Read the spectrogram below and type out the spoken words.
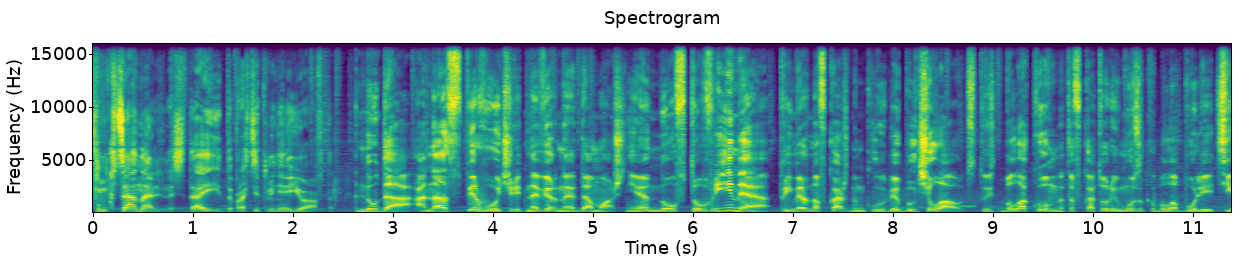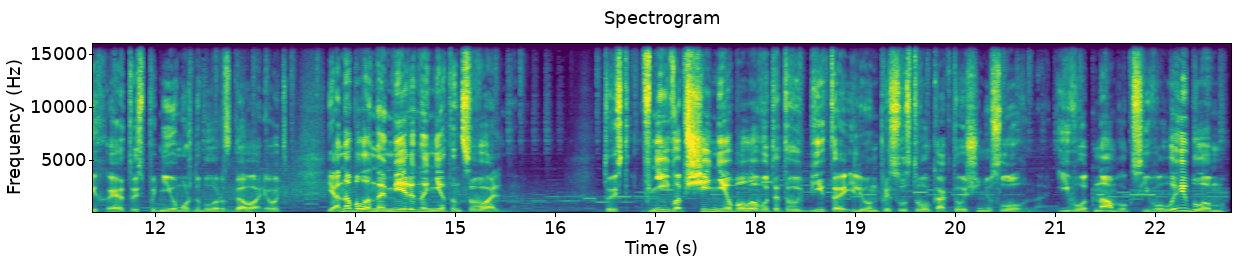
функциональность, да, и да простит меня ее автор. Ну да, она в первую очередь, наверное, домашняя, но в то время примерно в каждом клубе был чиллаут, то есть была комната, в которой музыка была более тихая, то есть под нее можно было разговаривать, и она была намеренно не танцевальная. То есть в ней вообще не было вот этого бита, или он присутствовал как-то очень условно. И вот Намблок с его лейблом,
